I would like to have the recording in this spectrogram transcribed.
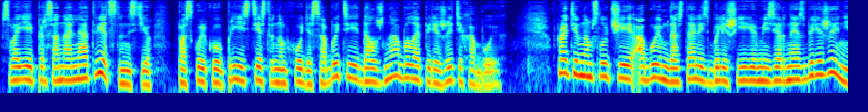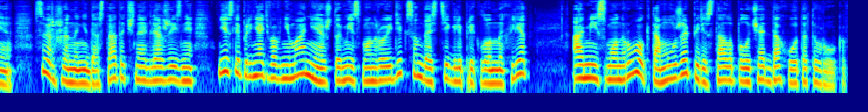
своей персональной ответственностью, поскольку при естественном ходе событий должна была пережить их обоих. В противном случае обоим достались бы лишь ее мизерные сбережения, совершенно недостаточные для жизни, если принять во внимание, что мисс Монро и Диксон достигли преклонных лет, а мисс Монро к тому же перестала получать доход от уроков.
